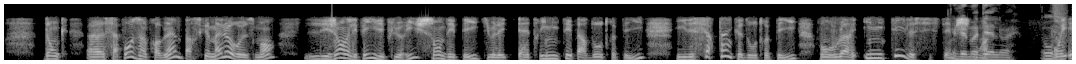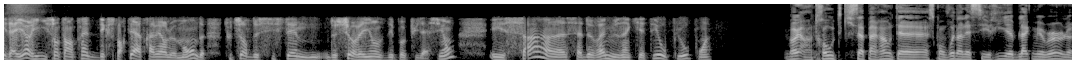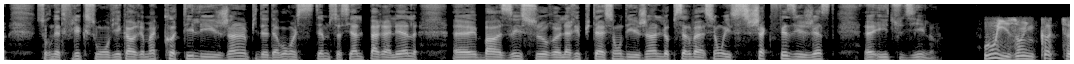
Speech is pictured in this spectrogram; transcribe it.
Donc, euh, ça pose un problème parce que malheureusement, les gens, les pays les plus riches sont des pays qui veulent être imités par d'autres pays. Et il est certain que d'autres pays vont vouloir imiter le système le Modèle, Oui, et d'ailleurs, ils sont en train d'exporter à travers le monde toutes sortes de systèmes de surveillance des populations. Et ça, euh, ça devrait nous inquiéter au plus haut point. Oui, entre autres, qui s'apparente à, ce qu'on voit dans la série euh, Black Mirror sur Netflix, où on vient carrément coter les gens, puis d'avoir un système social parallèle euh, basé sur euh, la réputation des gens, l'observation, et chaque fait et geste est étudié. Là. Oui, ils ont une cote.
